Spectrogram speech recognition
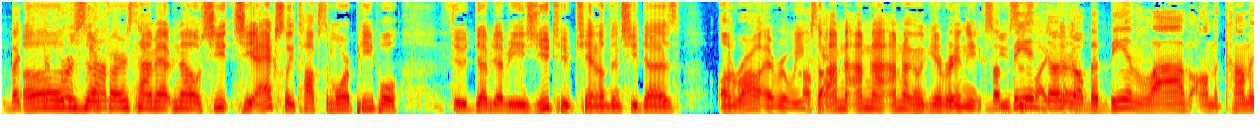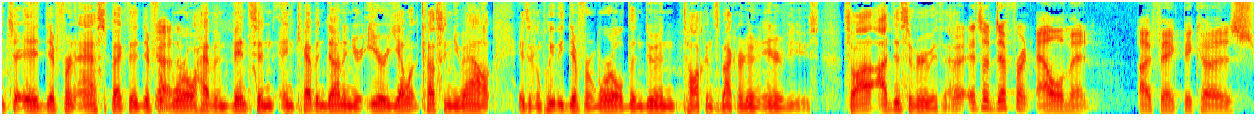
But it's Oh, her this is her time. first time. Ever. No, she she actually talks to more people through WWE's YouTube channel than she does on Raw every week. So I'm not. I'm not. I'm not going to give her any But excuses being like no, that. no, no. But being live on the commentary, a different aspect, a different Yeah. world, having Vince and, and Kevin Dunn in your ear yelling, cussing you out, is a completely different world than doing talking smack or doing interviews. So I, I disagree with that. It's a different element, I think, because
